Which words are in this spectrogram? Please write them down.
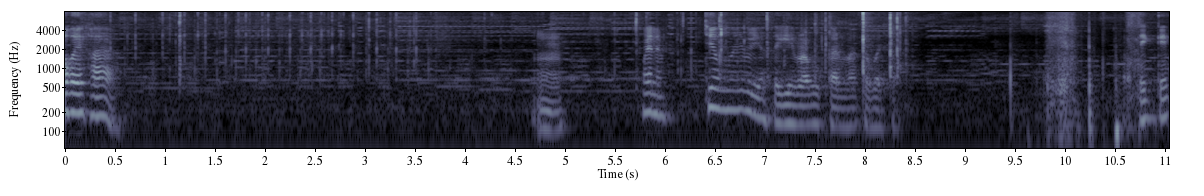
Oveja. Mm. Bueno, yo me voy a seguir a buscar más ovejas. Así que...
